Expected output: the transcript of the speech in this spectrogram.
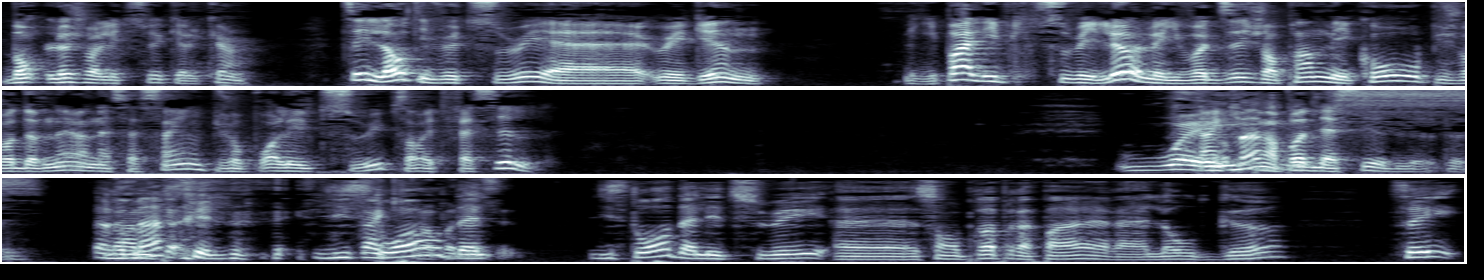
bon, là, je vais aller tuer quelqu'un. Tu sais, l'autre, il veut tuer euh, Reagan. Mais il est pas allé le tuer là, là. Il va dire, je vais prendre mes cours, puis je vais devenir un assassin, puis je vais pouvoir aller le tuer, puis ça va être facile. Ouais. Tant même- prend pas de l'acide, là. Remarque l'histoire d'aller tuer euh, son propre père à l'autre gars, tu sais,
